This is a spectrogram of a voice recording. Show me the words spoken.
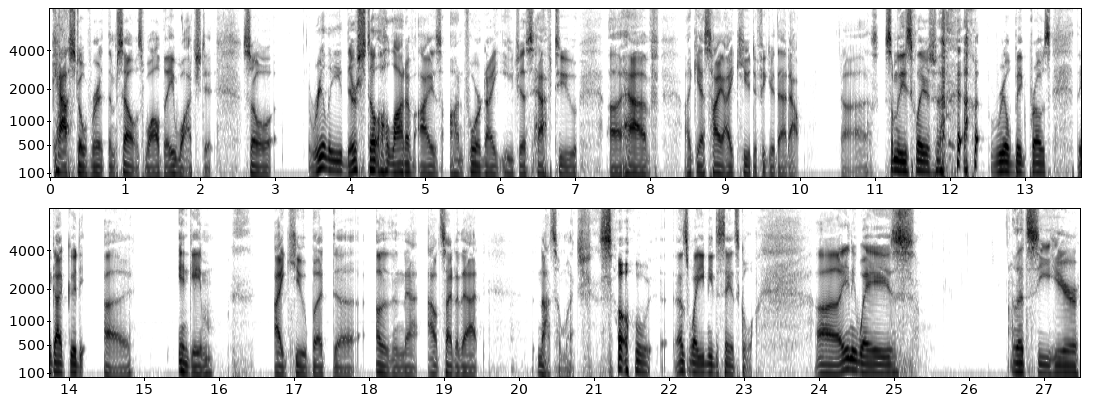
cast over it themselves while they watched it. So really, there's still a lot of eyes on Fortnite. You just have to uh, have, I guess, high IQ to figure that out. Uh, some of these players, real big pros, they got good uh, in-game IQ, but uh, other than that, outside of that, not so much. So that's why you need to say it's cool. Uh, anyways, let's see here.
